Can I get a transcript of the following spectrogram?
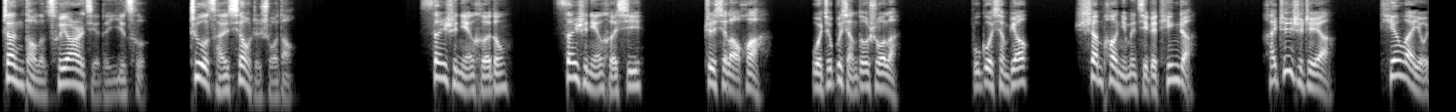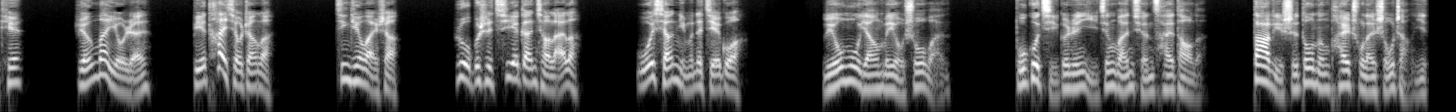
站到了崔二姐的一侧，这才笑着说道：“三十年河东，三十年河西，这些老话我就不想多说了。不过向彪、单炮，你们几个听着，还真是这样，天外有天，人外有人，别太嚣张了。今天晚上，若不是七爷赶巧来了，我想你们的结果。”刘牧阳没有说完，不过几个人已经完全猜到了。大理石都能拍出来手掌印，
